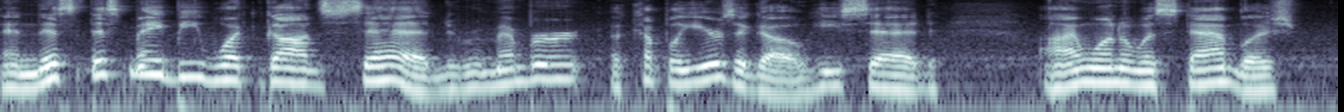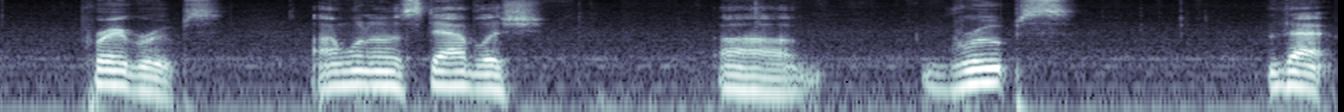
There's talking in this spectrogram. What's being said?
and this this may be what God said. Remember a couple years ago, He said, "I want to establish prayer groups. I want to establish uh, groups that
